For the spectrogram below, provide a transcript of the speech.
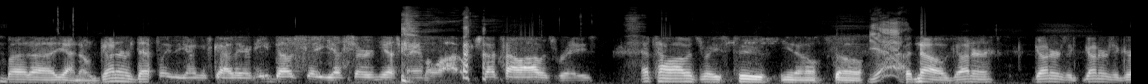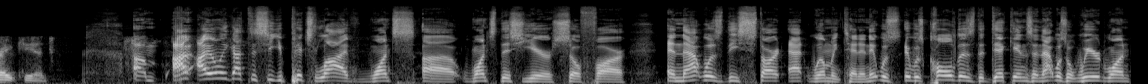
But uh, yeah, no, Gunnar is definitely the youngest guy there, and he does say yes sir and yes ma'am a lot. Which that's how I was raised. That's how I was raised too. You know. So Yeah. But no, Gunnar, Gunnar's a Gunnar's a great kid. Um, I, I only got to see you pitch live once uh, once this year so far, and that was the start at Wilmington, and it was it was cold as the Dickens, and that was a weird one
